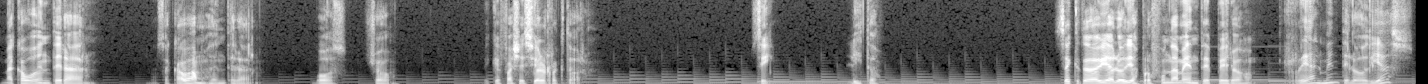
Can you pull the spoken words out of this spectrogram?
me acabo de enterar, nos acabamos de enterar, vos, yo, de que falleció el rector. Sí, listo Sé que todavía lo odias profundamente, pero ¿realmente lo odias?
